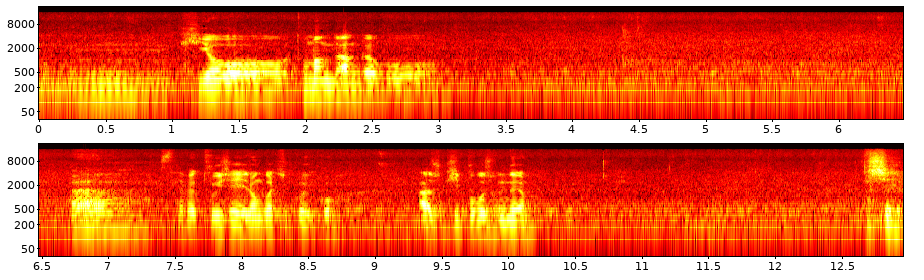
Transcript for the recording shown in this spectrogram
음, 귀여워. 도망도 안 가고. 아, 새벽 2시에 이런 거 찍고 있고 아주 기쁘고 좋네요. 이제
